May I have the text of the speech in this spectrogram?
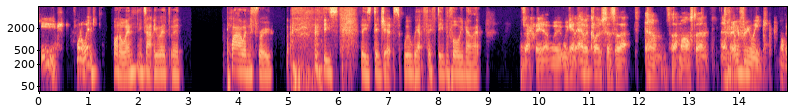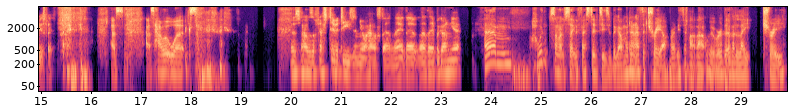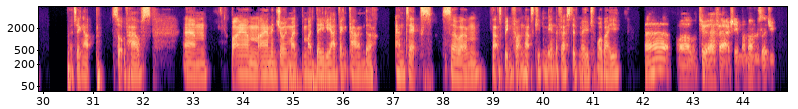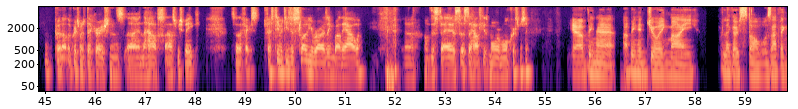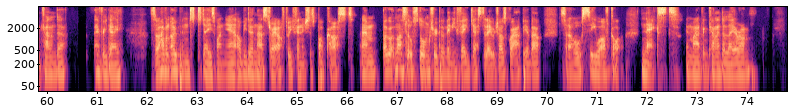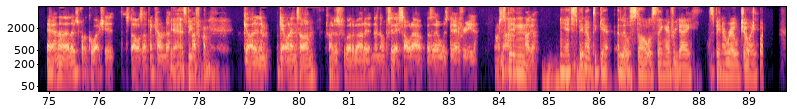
Huge. What a win. What a win! Exactly. We're we're plowing through these these digits. We'll be at 50 before we know it. Exactly. Yeah. We're, we're getting ever closer to that um, to that milestone every, every week. Obviously, that's that's how it works. how's, how's the festivities in your house, Dan? They they have they begun yet? Um, I wouldn't so much say the festivities have begun. We don't have the tree up or anything like that. We're, we're a bit of a late tree putting up sort of house. Um, but I am I am enjoying my my daily advent calendar antics. So um, that's been fun. That's keeping me in the festive mood. What about you? Uh, well, to her fair, actually, my mum's literally putting up the Christmas decorations uh, in the house as we speak. So the festivities are slowly rising by the hour uh, of this day as, as the house gets more and more Christmassy. Yeah, I've been uh, I've been enjoying my Lego Star Wars advent calendar every day. So I haven't opened today's one yet. I'll be doing that straight after we finish this podcast. Um, but I got a nice little Stormtrooper minifig yesterday, which I was quite happy about. So we'll see what I've got next in my advent calendar later on. Yeah, no, that looks quite cool actually. Star Wars advent calendar. Yeah, it's been I've- fun. God, I didn't get one in time. I just forgot about it, and then obviously they sold out as they always do every year. Just like, been- "Ah, bugger." Yeah, just being able to get a little Star Wars thing every day. It's been a real joy.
